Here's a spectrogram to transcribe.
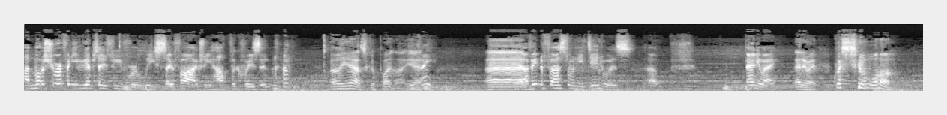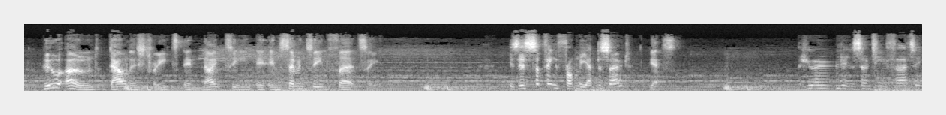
I'm not sure if any of the episodes we've released so far actually have the quiz in them. Oh yeah, that's a good point. That yeah. Right. Um, yeah, I think the first one you did was. Um, anyway, Anyway, question one: Who owned Downing Street in nineteen in, in seventeen thirty? is this something from the episode? Yes. Who owned it in 1730?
